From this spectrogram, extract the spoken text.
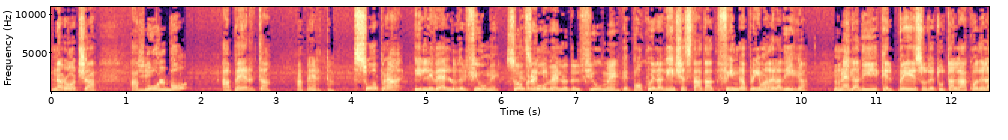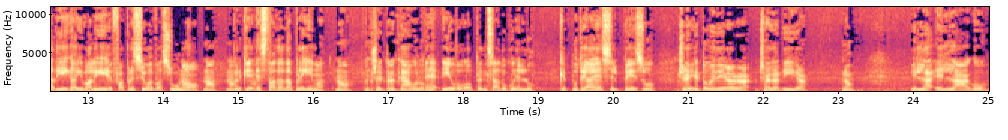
una roccia a Sì. bulbo aperta Aperta. sopra il livello del fiume. Sopra del il livello del fiume. E poi quella lì c'è stata fin da prima della diga. Non è da dire che il peso di tutta l'acqua della diga va lì e fa pressione e va su, No, no. no, no, perché è stata da prima. No, non c'entra un cavolo. Eh, io ho pensato quello, che poteva essere il peso. cioè che- che tu vedi, allora c'è la diga, no? Il, la- il lago,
